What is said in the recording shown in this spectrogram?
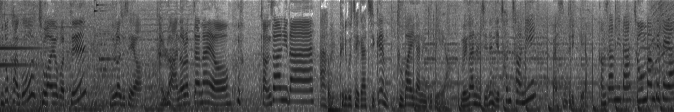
구독하고 좋아요 버튼 눌러주세요. 별로 안 어렵잖아요. 감사합니다. 아, 그리고 제가 지금 두바이 가는 길이에요. 왜 가는지는 이제 천천히 말씀드릴게요. 감사합니다. 좋은 밤 되세요.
